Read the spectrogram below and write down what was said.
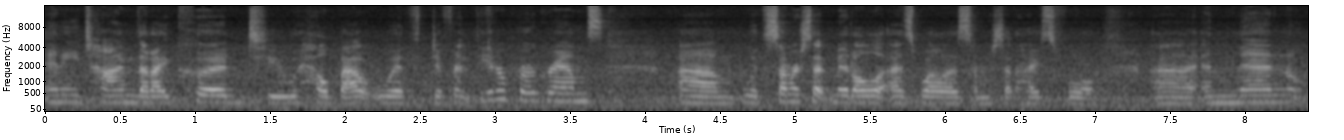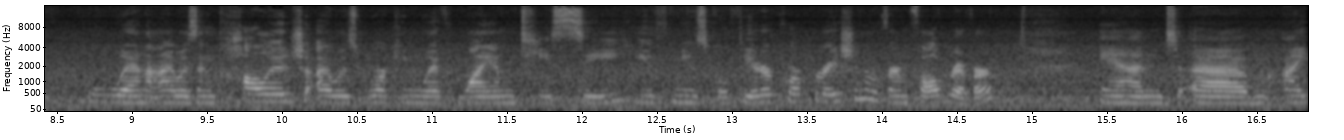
any time that I could to help out with different theater programs um, with Somerset Middle as well as Somerset High School. Uh, and then when I was in college, I was working with YMTC, Youth Musical Theater Corporation, over in Fall River. And um, I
